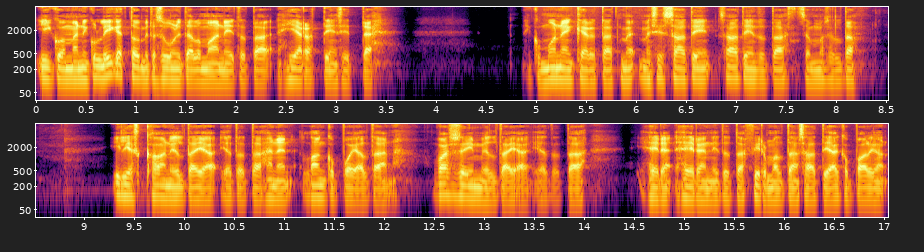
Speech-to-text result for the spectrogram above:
IKM niin liiketoimintasuunnitelmaa, niin tota, hierottiin sitten niin kuin monen kertaan, että me, me siis saatiin, saatiin tota semmoiselta Iljas Khanilta ja, ja tota, hänen lankopojaltaan Vasimilta ja, ja tota, heidän, heidän niin tota, firmaltaan saatiin aika paljon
